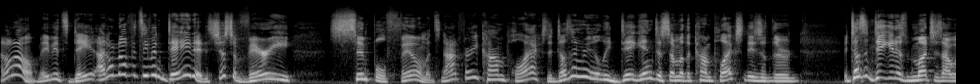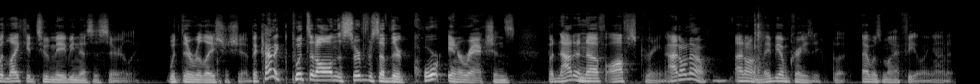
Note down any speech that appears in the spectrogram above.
I don't know. Maybe it's dated. I don't know if it's even dated. It's just a very simple film. It's not very complex. It doesn't really dig into some of the complexities of their. It doesn't dig in as much as I would like it to, maybe necessarily. with their relationship. It kind of puts it all on the surface of their court interactions, but not enough off screen. I don't know. I don't know. Maybe I'm crazy, but that was my feeling on it.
